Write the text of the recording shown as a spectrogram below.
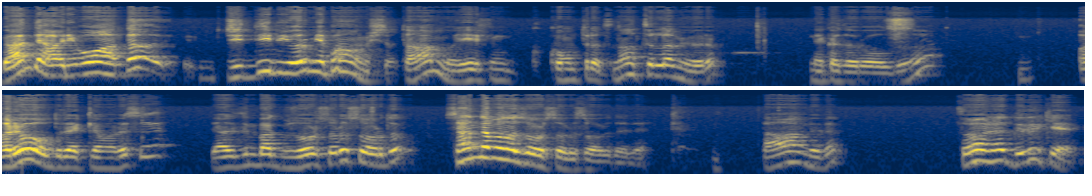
Ben de hani o anda ciddi bir yorum yapamamıştım tamam mı? Herifin kontratını hatırlamıyorum ne kadar olduğunu. Ara oldu reklam arası. Ya dedim bak zor soru sordum. Sen de bana zor soru sor dedi. tamam dedim. Sonra dedi ki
